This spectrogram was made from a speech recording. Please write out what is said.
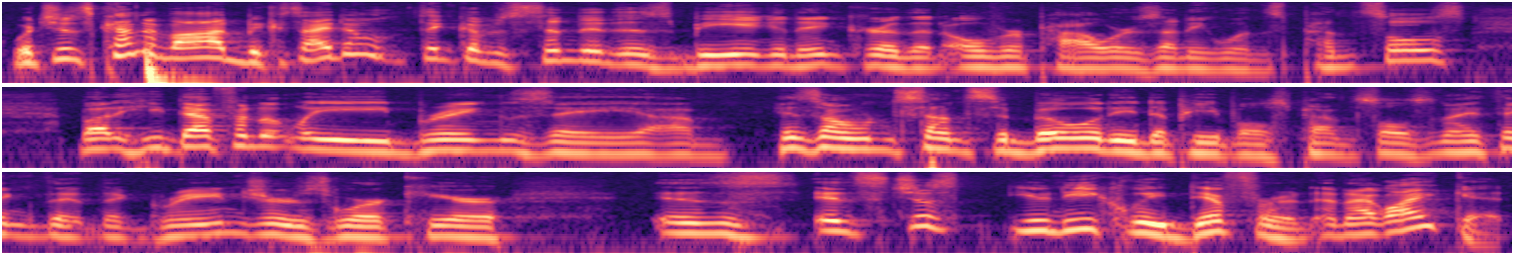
which is kind of odd because I don't think of Sinnott as being an inker that overpowers anyone's pencils, but he definitely brings a um, his own sensibility to people's pencils, and I think that, that Grainger's work here is it's just uniquely different, and I like it.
